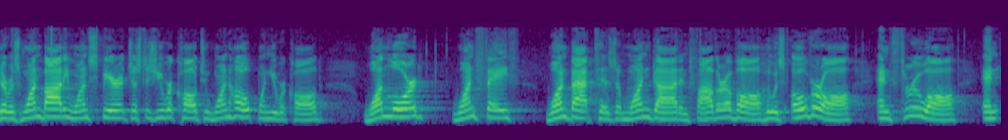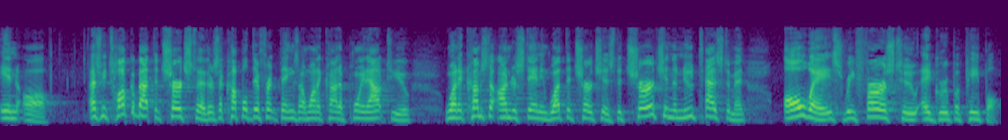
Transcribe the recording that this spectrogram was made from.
There is one body, one spirit, just as you were called to one hope when you were called, one Lord, one faith, one baptism, one God and Father of all, who is over all and through all and in all. As we talk about the church today, there's a couple different things I want to kind of point out to you when it comes to understanding what the church is. The church in the New Testament always refers to a group of people.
